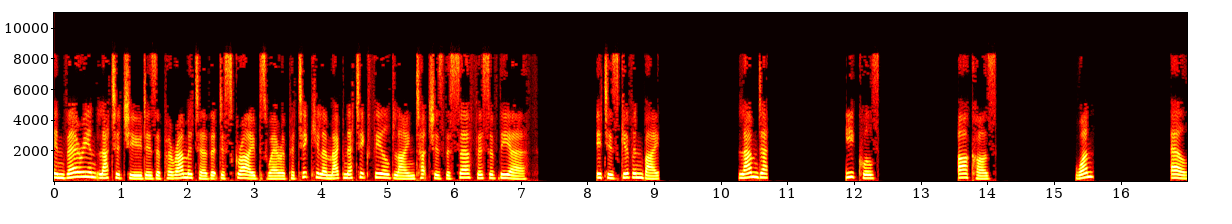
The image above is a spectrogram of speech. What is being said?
Invariant latitude is a parameter that describes where a particular magnetic field line touches the surface of the Earth. It is given by lambda equals arccos 1 l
